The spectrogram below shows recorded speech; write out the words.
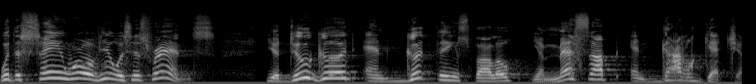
with the same worldview as his friends. You do good and good things follow. You mess up and God will get you.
